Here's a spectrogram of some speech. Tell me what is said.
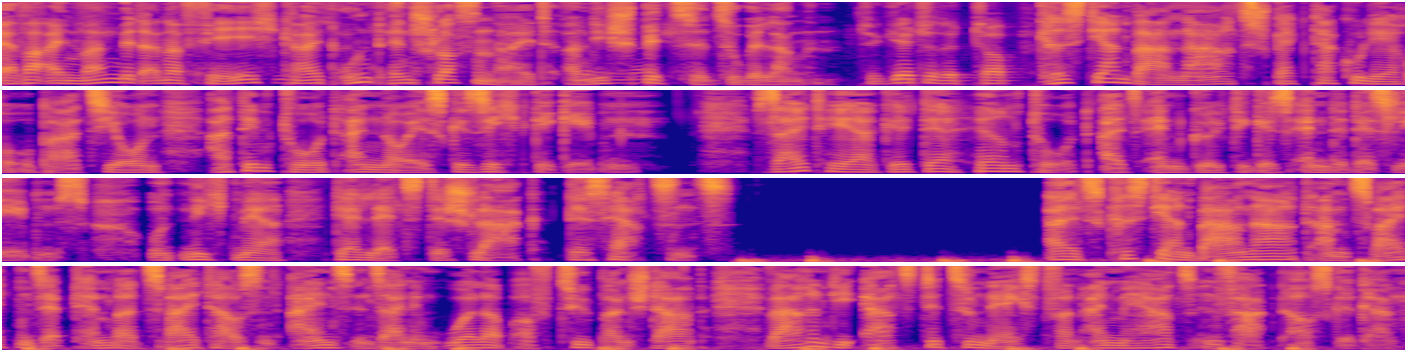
Er war ein Mann mit einer Fähigkeit und Entschlossenheit, an die Spitze zu gelangen. Christian Barnards spektakuläre Operation hat dem Tod ein neues Gesicht gegeben. Seither gilt der Hirntod als endgültiges Ende des Lebens und nicht mehr der letzte Schlag des Herzens. Als Christian Barnard am 2. September 2001 in seinem Urlaub auf Zypern starb, waren die Ärzte zunächst von einem Herzinfarkt ausgegangen.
